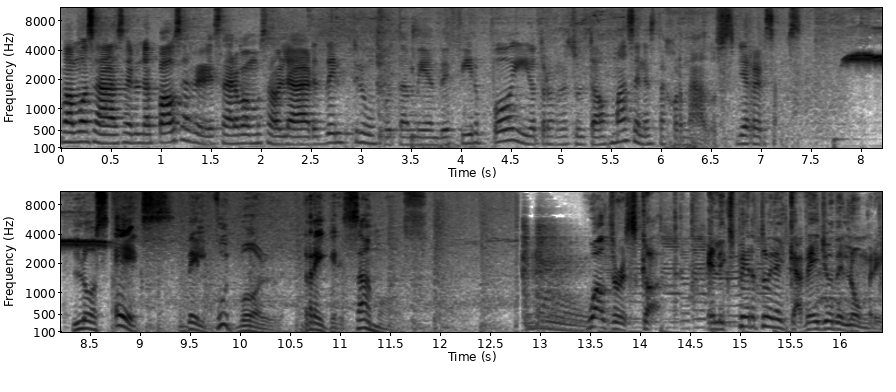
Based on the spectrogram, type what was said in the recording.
Vamos a hacer una pausa, regresar, vamos a hablar del triunfo también de Firpo y otros resultados más en esta jornada Ya regresamos. Los ex del fútbol. Regresamos. Walter Scott, el experto en el cabello del hombre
